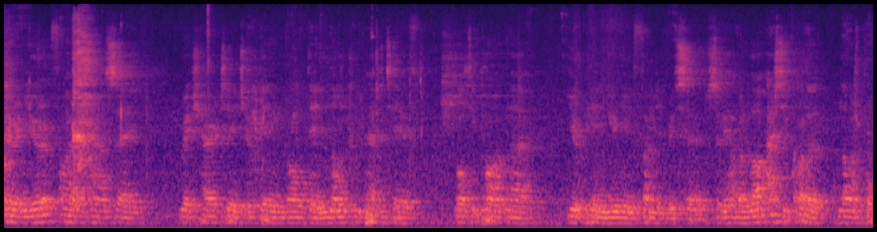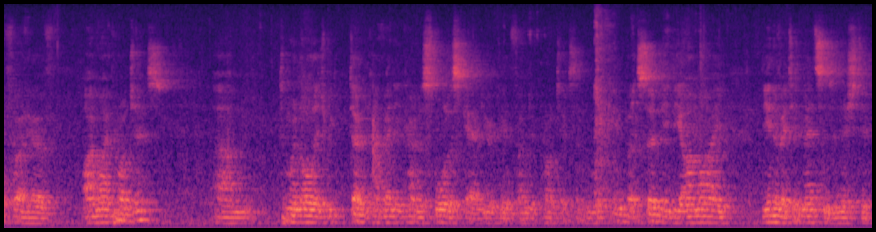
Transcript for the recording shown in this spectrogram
here in Europe, Pfizer has a rich heritage of being involved in non-competitive, multi-partner European Union funded research. So we have a lot, actually quite a large portfolio of IMI projects. Um, to my knowledge, we don't have any kind of smaller scale European funded projects that we're working, but certainly the IMI, the Innovative Medicines Initiative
